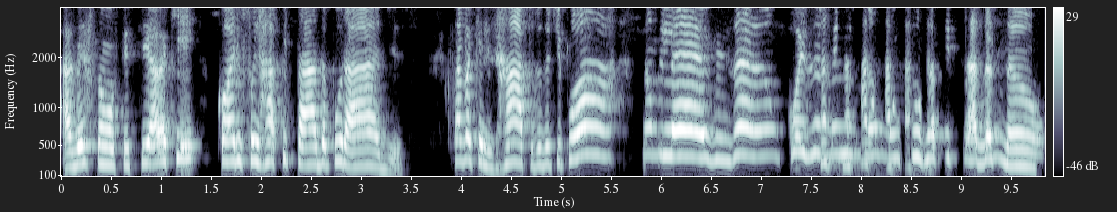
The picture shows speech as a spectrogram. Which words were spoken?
a versão oficial é que Core foi raptada por Hades. Sabe aqueles rápidos do tipo, ah, não me leves, é uma coisa meio não muito raptada, não.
